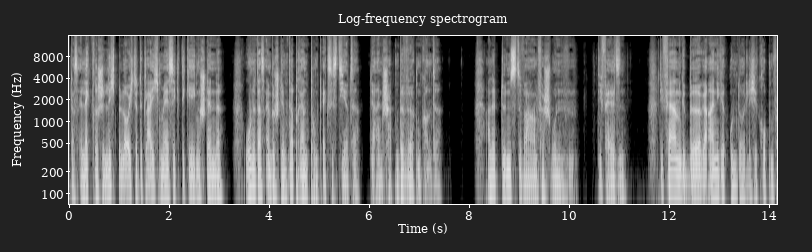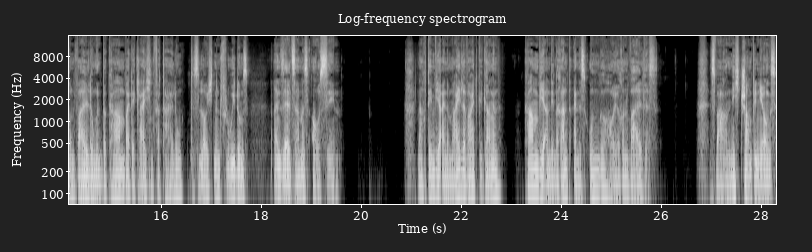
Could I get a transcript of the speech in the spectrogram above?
Das elektrische Licht beleuchtete gleichmäßig die Gegenstände, ohne dass ein bestimmter Brennpunkt existierte, der einen Schatten bewirken konnte. Alle Dünste waren verschwunden. Die Felsen, die fernen Gebirge, einige undeutliche Gruppen von Waldungen bekamen bei der gleichen Verteilung des leuchtenden Fluidums ein seltsames Aussehen. Nachdem wir eine Meile weit gegangen, kamen wir an den Rand eines ungeheuren Waldes. Es waren nicht Champignons,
